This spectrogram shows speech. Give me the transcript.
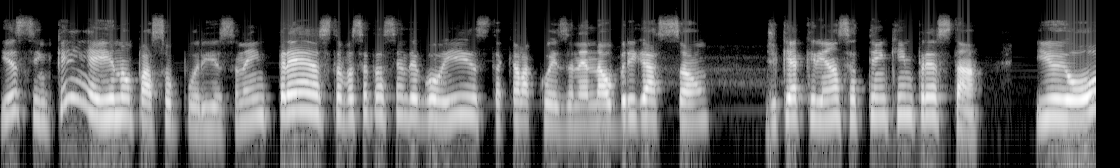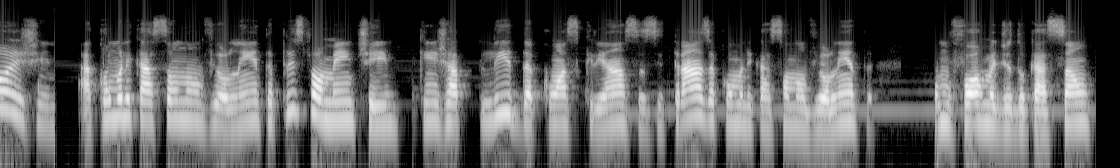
E assim, quem aí não passou por isso, né? Empresta, você está sendo egoísta, aquela coisa, né? Na obrigação de que a criança tem que emprestar. E hoje, a comunicação não violenta, principalmente aí, quem já lida com as crianças e traz a comunicação não violenta como forma de educação,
